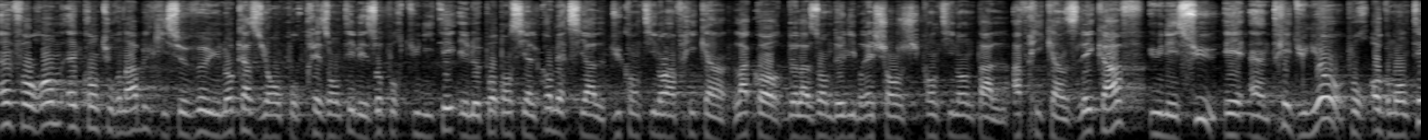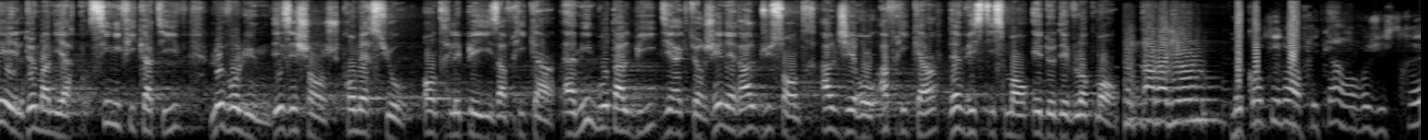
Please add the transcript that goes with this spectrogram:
Un forum incontournable qui se veut une occasion pour présenter les opportunités et le potentiel commercial du continent africain. L'accord de la zone de libre-échange continentale africaine ZLECAF, une issue et un trait d'union pour augmenter de manière significative le volume des échanges commerciaux entre les pays africains. Amin Boutalbi, directeur général du Centre algéro-africain d'investissement et de développement. Le continent africain a enregistré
